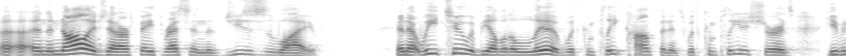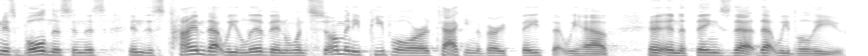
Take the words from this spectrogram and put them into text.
uh, uh, and the knowledge that our faith rests in, that Jesus is alive. And that we too would be able to live with complete confidence, with complete assurance, given his boldness in this, in this time that we live in when so many people are attacking the very faith that we have and, and the things that, that we believe.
